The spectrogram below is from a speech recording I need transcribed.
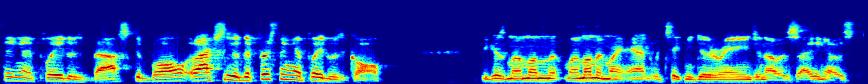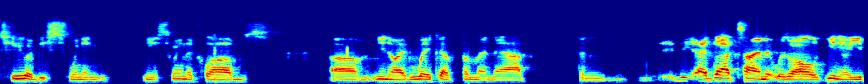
thing I played was basketball. Actually, the first thing I played was golf because my mom, my mom and my aunt would take me to the range, and I was, I think I was two. I'd be swinging, you know, swing the clubs. Um, you know, I'd wake up from a nap, and at that time it was all, you know, you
